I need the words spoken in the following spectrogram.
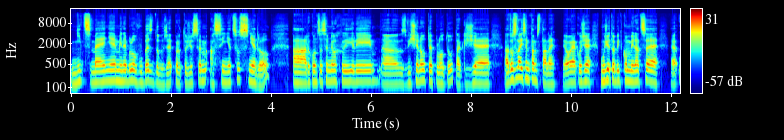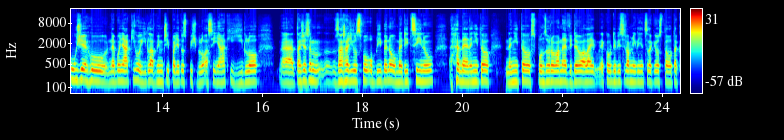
nicméně mi nebylo vůbec dobře, protože jsem asi něco snědl a dokonce jsem měl chvíli eh, zvýšenou teplotu, takže to se tady sem tam stane, jo, jakože může to být kombinace eh, úžehu nebo nějakého jídla, v mém případě to spíš bylo asi nějaký jídlo, takže jsem zařadil svou oblíbenou medicínu, ne, není to, není to sponzorované video, ale jako kdyby se vám někdy něco takového stalo, tak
